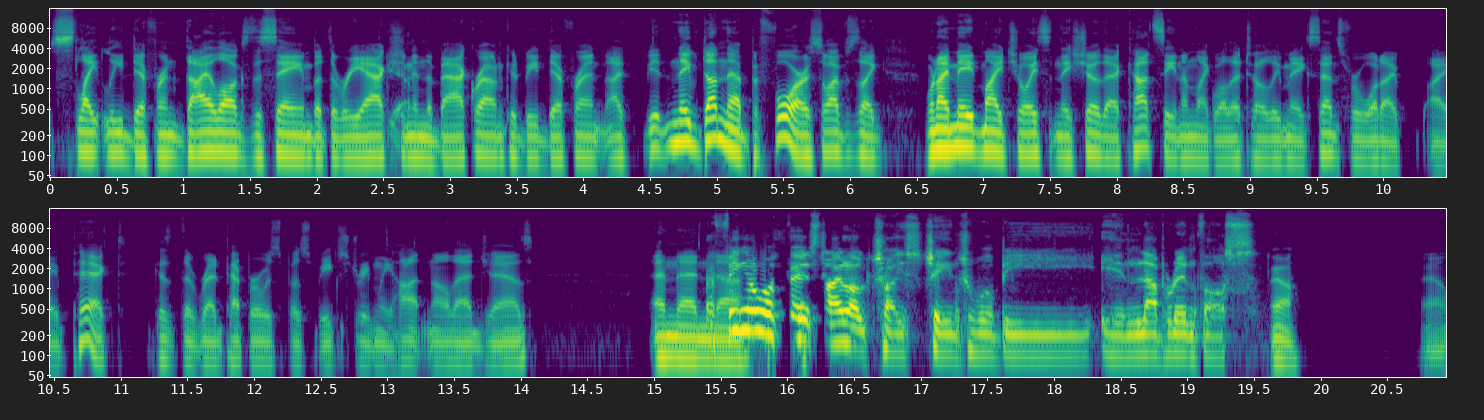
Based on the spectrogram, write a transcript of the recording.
slightly different dialogues the same, but the reaction in the background could be different. And, I, and they've done that before, so I was like, when I made my choice and they show that cutscene, I'm like, well, that totally makes sense for what I I picked because the red pepper was supposed to be extremely hot and all that jazz. And then I uh, think our first dialogue choice change will be in Labyrinthos. Yeah. Yeah.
